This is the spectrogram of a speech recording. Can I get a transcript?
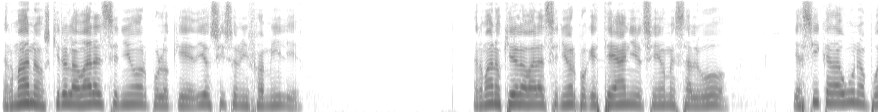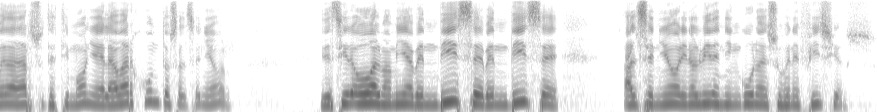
Hermanos, quiero alabar al Señor por lo que Dios hizo en mi familia. Hermanos, quiero alabar al Señor porque este año el Señor me salvó. Y así cada uno pueda dar su testimonio y alabar juntos al Señor. Y decir, oh alma mía, bendice, bendice al Señor y no olvides ninguno de sus beneficios.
